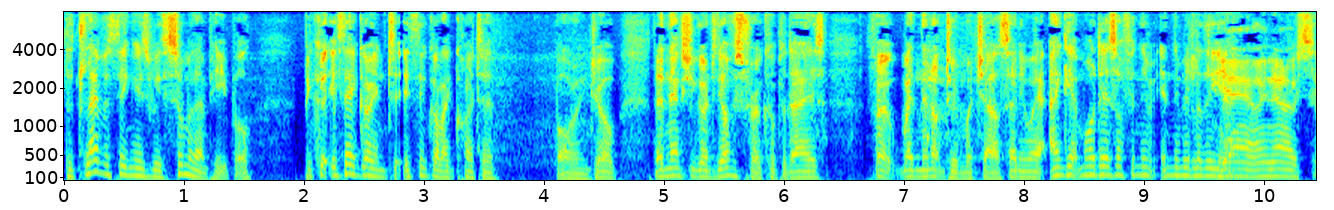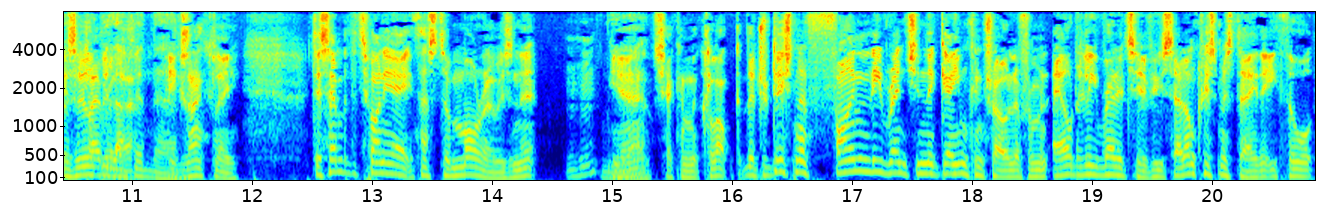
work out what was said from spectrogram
the clever thing is with some of them people, because if they're going to, if they've got like quite a boring job, then they actually go into the office for a couple of days, for when they're not doing much else anyway, and get more days off in the in the middle of the year. Yeah, I know. Because they'll be laughing there. Exactly. December the 28th, that's tomorrow, isn't it? Mm-hmm. Yeah, checking the clock. The tradition of finally wrenching the game controller from an elderly relative who said on Christmas Day that he thought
